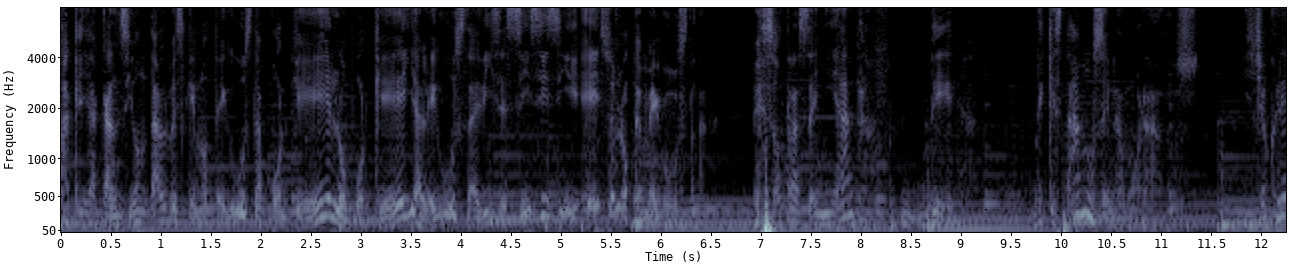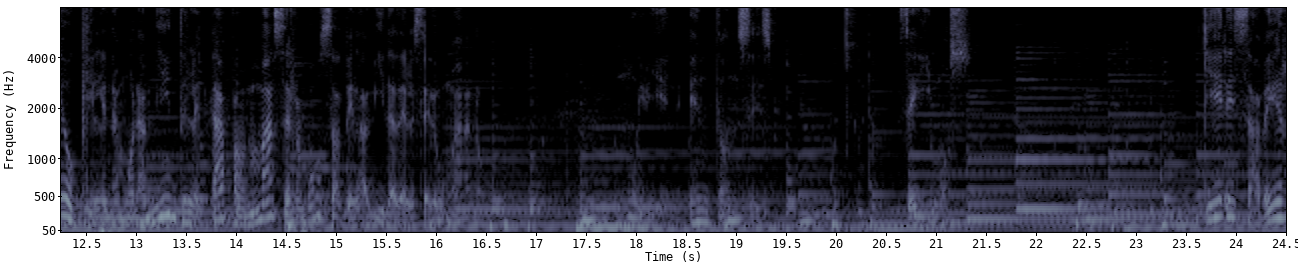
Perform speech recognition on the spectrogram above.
Aquella canción tal vez que no te gusta porque él o porque ella le gusta y dice, sí, sí, sí, eso es lo que me gusta es otra señal de, que estamos enamorados. Y yo creo que el enamoramiento es la etapa más hermosa de la vida del ser humano. Muy bien, entonces, seguimos. ¿Quieres saber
